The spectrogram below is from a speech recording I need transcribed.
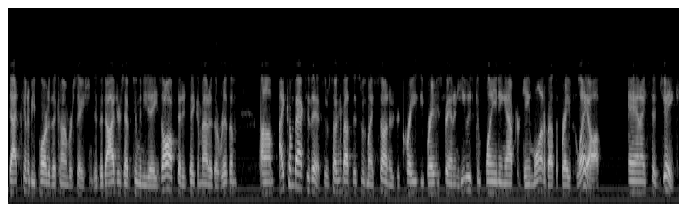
that's going to be part of the conversation. Did the Dodgers have too many days off? Did it take them out of their rhythm? Um, I come back to this. I was talking about this with my son, who's a crazy Braves fan, and he was complaining after Game One about the Braves layoff. And I said, Jake,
